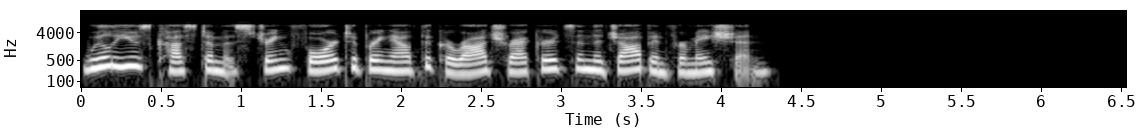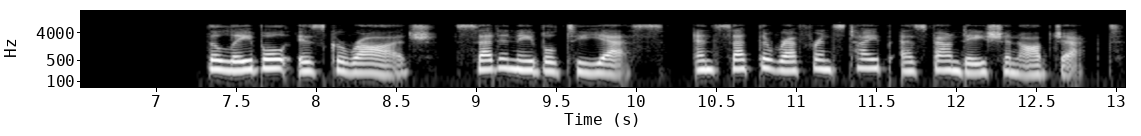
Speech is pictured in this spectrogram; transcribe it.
We'll use custom string 4 to bring out the garage records and the job information. The label is garage, set enabled to yes, and set the reference type as foundation object.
